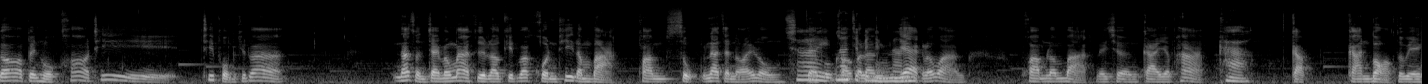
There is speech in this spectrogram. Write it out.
ก็เป็นหัวข้อที่ที่ผมคิดว่าน่าสนใจมาก ๆ คือเราคิดว่าคนที่ลำบากความสุขน่าจะน้อยลงใช่แต่พวกเขาน่าจะกำเป็นลังอย่างนั้นแยกระหว่าง ความลำบากในเชิงกายภาพค่ะกับการบอกตัวเอง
